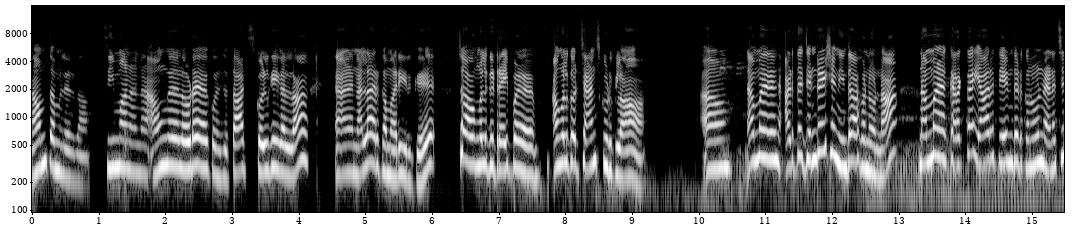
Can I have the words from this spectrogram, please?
நாம் தமிழர் தான். சீமான் அண்ணன் அவங்களோட கொஞ்சம் தாட்ஸ் கொள்கைகள்லாம் நல்லா இருக்க மாதிரி இருக்குது ஸோ அவங்களுக்கு ட்ரை ப அவங்களுக்கு ஒரு சான்ஸ் கொடுக்கலாம். நம்ம அடுத்த ஜென்ரேஷன் இதாகணும்னா நம்ம கரெக்டாக யாரை தேர்ந்தெடுக்கணும்னு நினச்சி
